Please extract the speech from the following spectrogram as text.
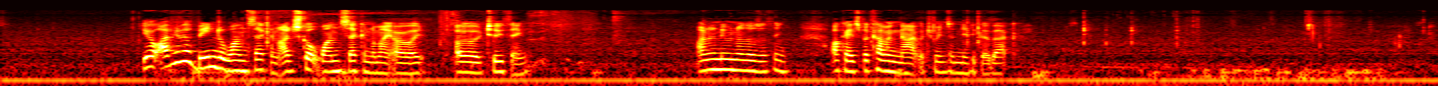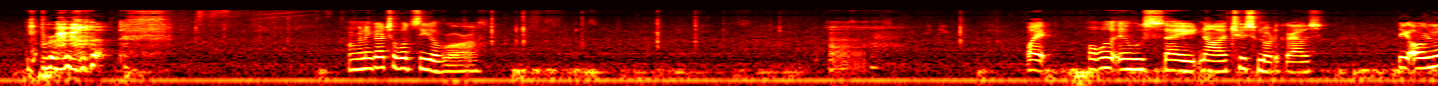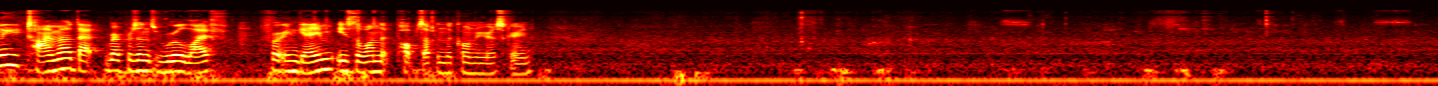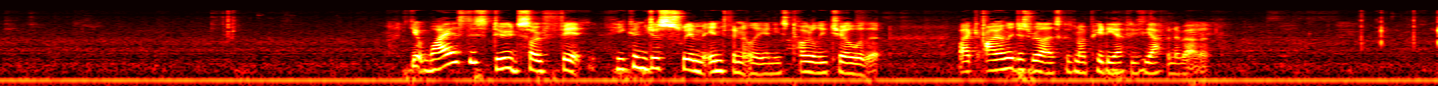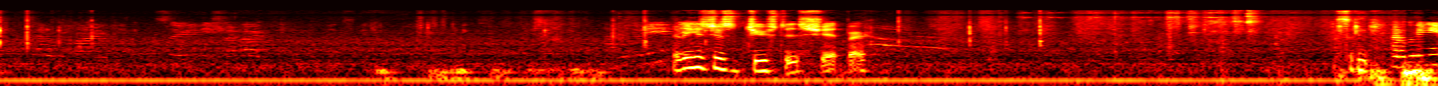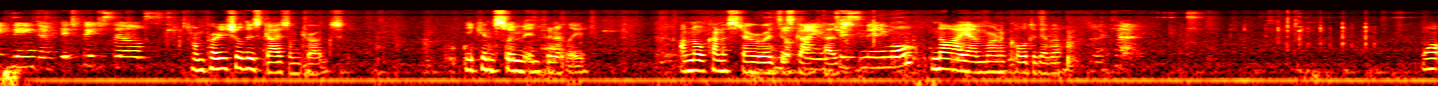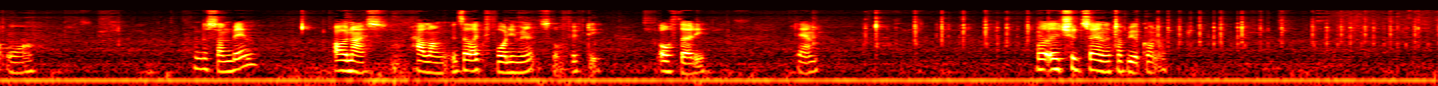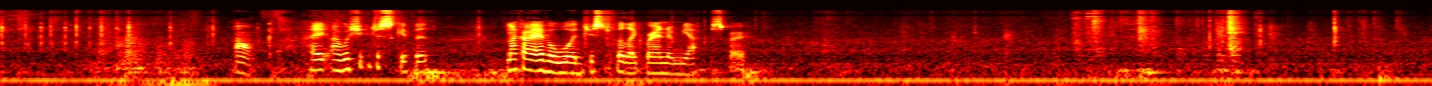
Yo, I've never been to one second. I just got one second on my 002 thing. I didn't even know there was a thing. Okay, it's becoming night, which means I need to go back. Bruh. I'm gonna go towards the Aurora. Uh, wait, what will it will say? No, two hours. The only timer that represents real life for in-game is the one that pops up in the corner of your screen. Yeah, why is this dude so fit? He can just swim infinitely and he's totally chill with it. Like, I only just realized because my PDF is yapping about it. Maybe he's just juiced as shit, bro. Have a good evening. Don't forget to feed yourselves. I'm pretty sure this guy's on drugs. He can swim infinitely. I don't know what kind of steroids this guy has. Tristan anymore. No, I am. We're on a call together. Okay. What more? What a sunbeam? Oh, nice. How long? Is that like 40 minutes or 50? Or 30? Damn. Well, it should say on the top of your corner. Oh, God. Hey, I wish you could just skip it. Like I ever would, just for like random yaps, bro.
